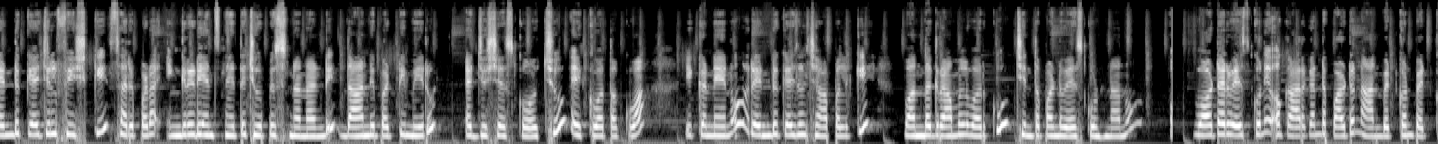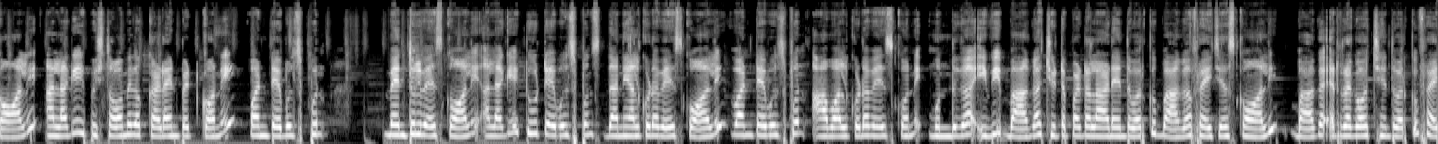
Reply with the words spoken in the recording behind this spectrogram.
రెండు కేజీల ఫిష్కి సరిపడా ఇంగ్రీడియంట్స్ని అయితే చూపిస్తున్నానండి. దాన్ని బట్టి మీరు అడ్జస్ట్ చేసుకోవచ్చు ఎక్కువ తక్కువ. ఇక్కడ నేను రెండు కేజీల చేపలకి వంద గ్రాముల వరకు చింతపండు వేసుకుంటున్నాను. వాటర్ వేసుకొని ఒక అరగంట పాటు నానబెట్టుకొని పెట్టుకోవాలి. అలాగే ఇప్పుడు స్టవ్ మీద ఒక కడాయిని పెట్టుకొని వన్ టేబుల్ స్పూన్ మెంతులు వేసుకోవాలి. అలాగే టూ టేబుల్ స్పూన్స్ ధనియాలు కూడా వేసుకోవాలి. వన్ టేబుల్ స్పూన్ ఆవాలు కూడా వేసుకొని ముందుగా ఇవి బాగా చిటపటలాడేంత వరకు బాగా ఫ్రై చేసుకోవాలి. బాగా ఎర్రగా వచ్చేంత వరకు ఫ్రై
